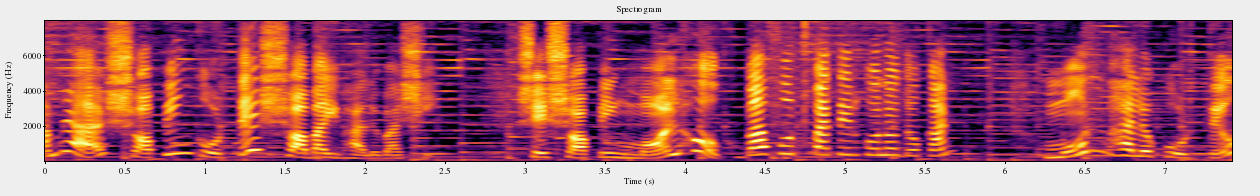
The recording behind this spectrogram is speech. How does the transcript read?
আমরা শপিং করতে সবাই ভালোবাসি। সে শপিং মল হোক বা ফুটপাতের কোনো দোকান, মন ভালো করতেও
